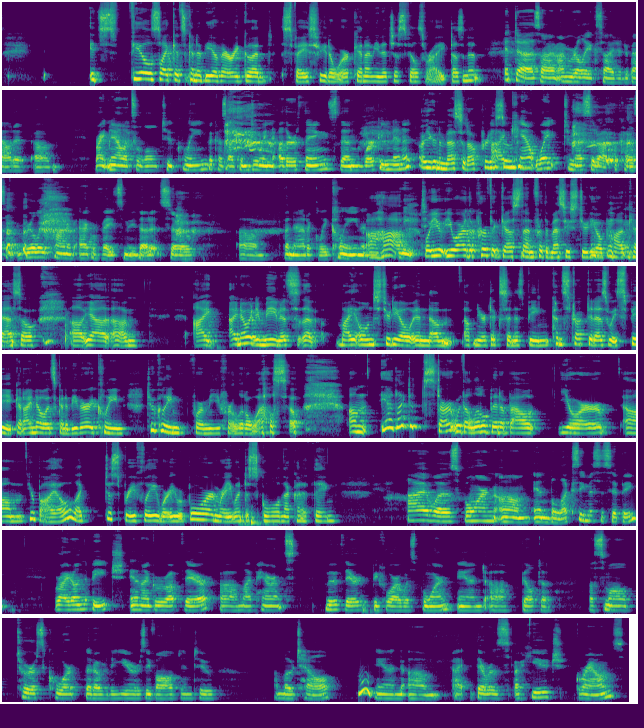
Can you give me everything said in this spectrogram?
it feels like it's going to be a very good space for you to work in. I mean, it just feels right, doesn't it? It does. I'm, I'm really excited about it. Um, right now, it's a little too clean because I've been doing other things than working in it. Are you going to mess it up pretty soon? I can't wait to mess it up because it really kind of aggravates me that it's so um, fanatically clean and Aha. neat. Well, you, you are the perfect guest then for the Messy Studio podcast. So, uh, yeah, um, I I know what you mean. It's uh, my own studio in um, up near Dixon is being constructed as we speak, and I know it's going to be very clean, too clean for me for a little while. So, um, yeah, I'd like to start with a little bit about your um, your bio, like just briefly where you were born, where you went to school, and that kind of thing. I was born um, in Biloxi, Mississippi, right on the beach, and I grew up there. Uh, my parents moved there before I was born and uh, built a, a small tourist court that over the years evolved into a motel. And um, I, there was a huge grounds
